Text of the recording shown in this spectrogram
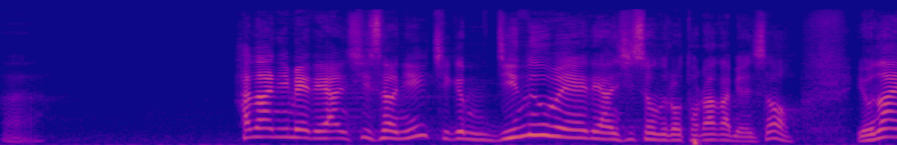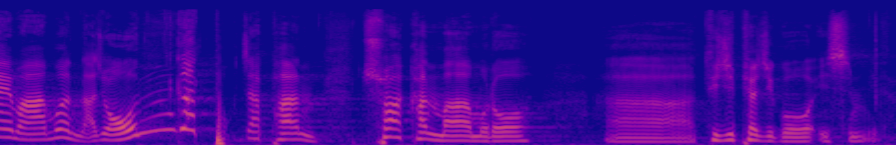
아, 하나님에 대한 시선이 지금 니느웨에 대한 시선으로 돌아가면서 요나의 마음은 아주 온갖 복잡한 추악한 마음으로 어, 뒤집혀지고 있습니다.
